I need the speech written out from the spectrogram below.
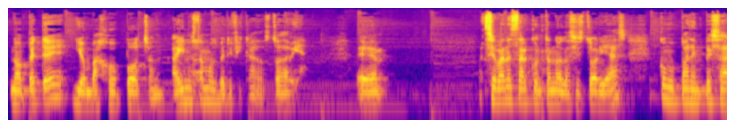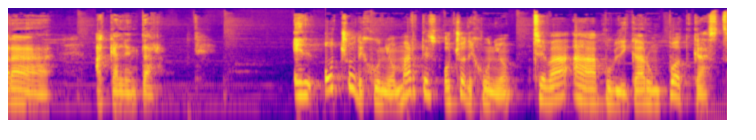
No, pt-botton. Ahí no estamos verificados todavía. Eh, se van a estar contando las historias como para empezar a, a calentar. El 8 de junio, martes 8 de junio, se va a publicar un podcast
